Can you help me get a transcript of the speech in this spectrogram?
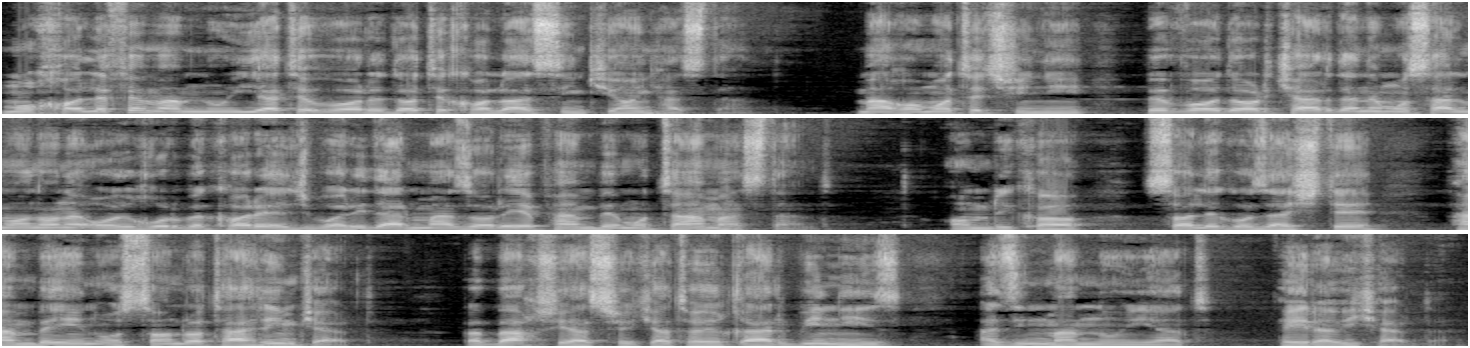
مخالف ممنوعیت واردات کالا از سینکیانگ هستند. مقامات چینی به وادار کردن مسلمانان اویغور به کار اجباری در مزارع پنبه متهم هستند. آمریکا سال گذشته پنبه این استان را تحریم کرد و بخشی از شرکت های غربی نیز از این ممنوعیت پیروی کردند.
